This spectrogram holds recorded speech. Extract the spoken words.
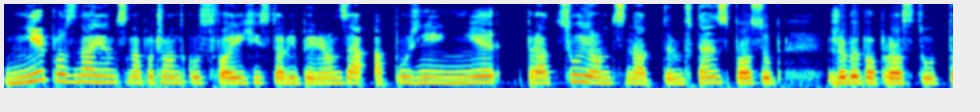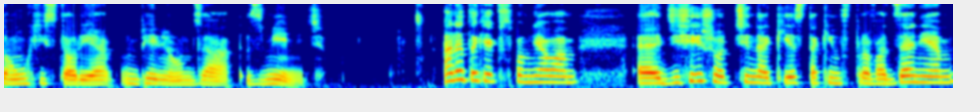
nie poznając na początku swojej historii pieniądza, a później nie pracując nad tym w ten sposób, żeby po prostu tą historię pieniądza zmienić. Ale tak jak wspomniałam, e, dzisiejszy odcinek jest takim wprowadzeniem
